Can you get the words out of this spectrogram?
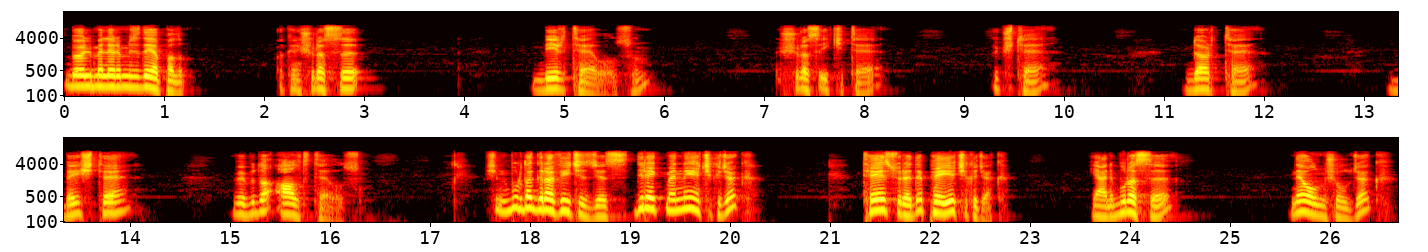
bölmelerimizi de yapalım. Bakın şurası 1T olsun. Şurası 2T, 3T, 4T, 5T ve bu da 6T olsun. Şimdi burada grafiği çizeceğiz. Direktmen neye çıkacak? T sürede P'ye çıkacak. Yani burası ne olmuş olacak?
